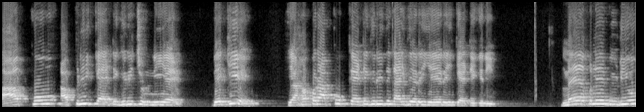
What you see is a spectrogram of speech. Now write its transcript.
आपको अपनी कैटेगरी चुननी है। देखिए, यहाँ पर आपको कैटेगरी दिखाई दे रही है, रही कैटेगरी मैं अपने वीडियो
